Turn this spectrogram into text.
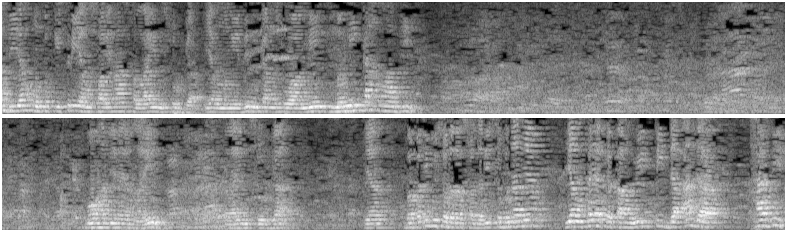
hadiah untuk istri yang salihah selain surga yang mengizinkan suami menikah lagi? Mau hadiah yang lain selain surga? Ya, Bapak Ibu saudara-saudari, sebenarnya yang saya ketahui tidak ada hadis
